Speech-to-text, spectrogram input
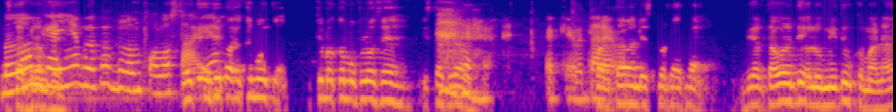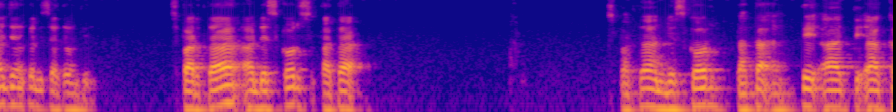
Belum Instagram, kayaknya Bapak belum follow Oke, saya. coba kamu coba kamu follow saya Instagram. Oke, bentar ya. Sparta underscore Tata. Biar tahu nanti alumni itu ke mana aja kan bisa tahu nanti. Sparta underscore Tata. Sparta underscore Tata. T A T A K.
